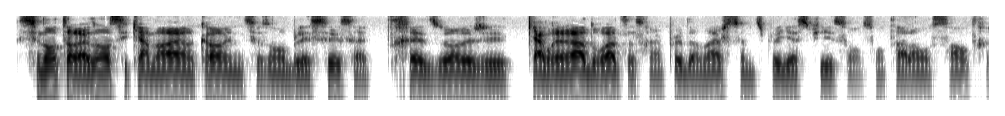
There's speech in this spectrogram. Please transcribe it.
Sinon, tu as raison, si Camara encore une saison blessée, ça va être très dur. J'ai Cabrera à droite, ça serait un peu dommage. C'est un petit peu gaspiller son, talent au centre.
